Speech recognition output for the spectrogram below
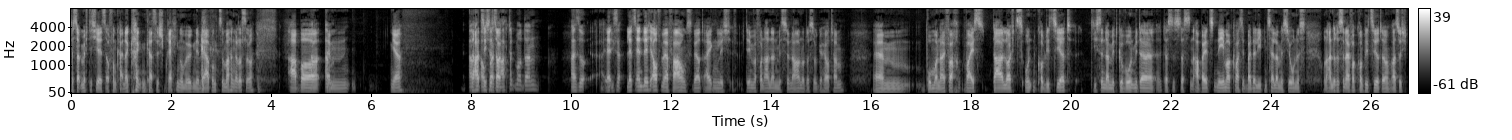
Deshalb möchte ich hier jetzt auch von keiner Krankenkasse sprechen, um irgendeine Werbung zu machen oder so. Aber ähm, ja, da hat sich das auch, achtet man dann? Also let letztendlich auf den Erfahrungswert eigentlich, den wir von anderen Missionaren oder so gehört haben, ähm, wo man einfach weiß, da läuft's unten kompliziert, die sind damit gewohnt, mit der, dass es dass ein Arbeitnehmer quasi bei der Liebenzeller Mission ist und andere sind einfach komplizierter. Also ich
